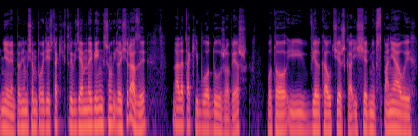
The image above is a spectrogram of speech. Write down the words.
nie wiem, pewnie musiałbym powiedzieć taki, który widziałem największą ilość razy, no ale takich było dużo, wiesz, bo to i Wielka Ucieczka, i Siedmiu Wspaniałych,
